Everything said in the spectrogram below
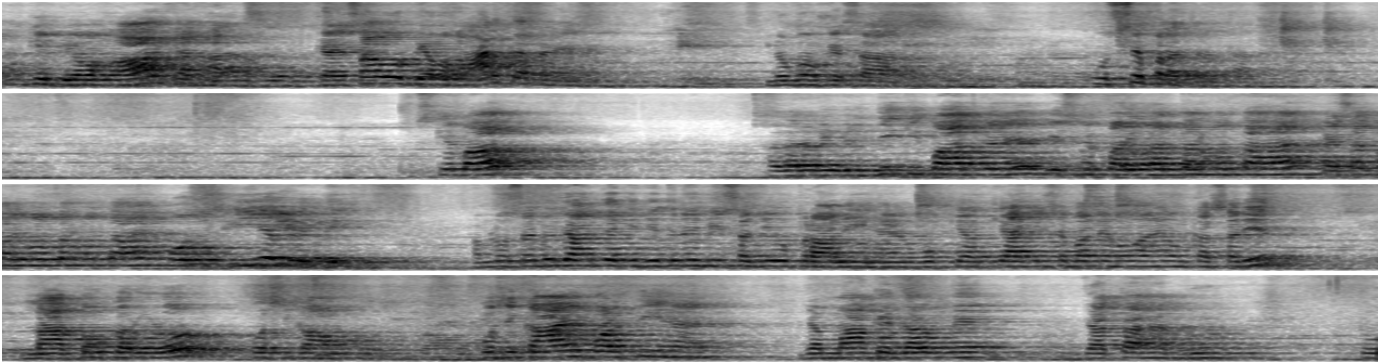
उनके व्यवहार के आधार पर। कैसा वो व्यवहार कर रहे हैं लोगों के साथ, उससे पता चलता है। उसके बाद अगर अभिवृद्धि की बात करें, इसमें परिवर्तन होता है। कैसा परिवर्तन होता है कोशिकीय वृद्धि हम लोग सभी जानते हैं कि जितने भी सजीव प्राणी हैं, वो क्या क्या जिससे बने हुए हैं, उनका शरीर लाखों करोड़ों कोशिकाओं कोशिकाएँ बढ़ती हैं, जब माँ के गर्भ में जाता है भ्रूण तो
